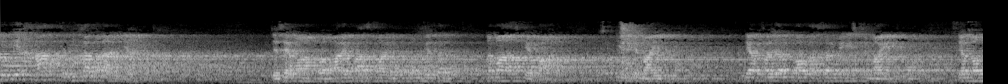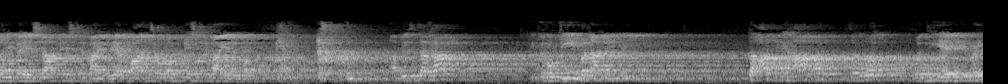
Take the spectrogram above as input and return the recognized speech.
کے لیے خاص طریقہ بنا لیا۔ جیسے ہمارے پاس ہمارے لوگوں کے اندر نماز کے بعد اجتماعی یا فجر اور اثر میں اجتماعی یا مغرب عشاء میں اجتماعی یا پانچ وقت میں اجتماعی ہوا اب اس طرح ایک روٹین بنا لی گئی تو اب یہاں پر ضرورت ہوتی ہے کہ بھائی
